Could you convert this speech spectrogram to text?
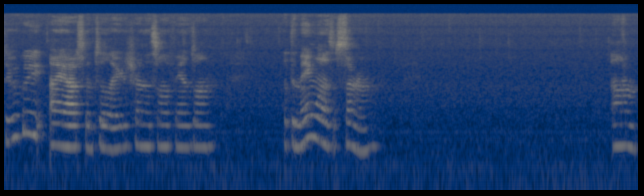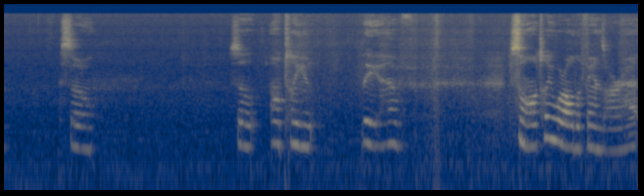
Typically, I ask until later to turn the sun fans on. But the main one is the sunroom. Um, so so I'll tell you, they have So I'll tell you where all the fans are at.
